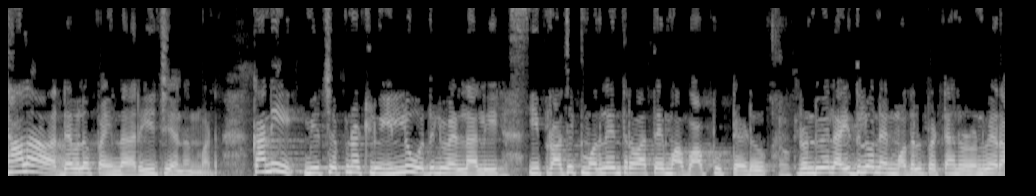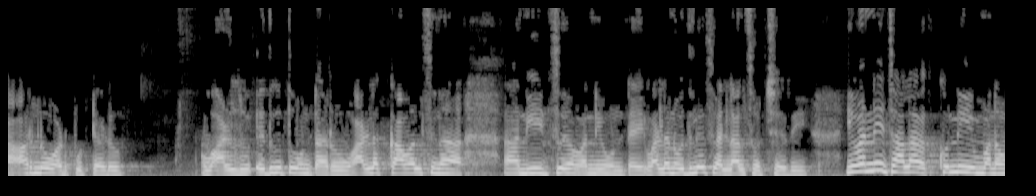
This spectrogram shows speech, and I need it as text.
చాలా డెవలప్ అయింది ఆ రీజియన్ అనమాట కానీ మీరు చెప్పినట్లు ఇల్లు వదిలి వెళ్ళాలి. ఈ ప్రాజెక్ట్ మొదలైన తర్వాతే మా బాబు పుట్టాడు. రెండు వేల ఐదులో నేను మొదలు పెట్టాను రెండు వేల ఆరులో వాడు పుట్టాడు. వాళ్ళు ఎదుగుతూ ఉంటారు. వాళ్ళకి కావాల్సిన నీడ్స్ అవన్నీ ఉంటాయి. వాళ్ళని వదిలేసి వెళ్ళాల్సి వచ్చేది. ఇవన్నీ చాలా కొన్ని మనం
